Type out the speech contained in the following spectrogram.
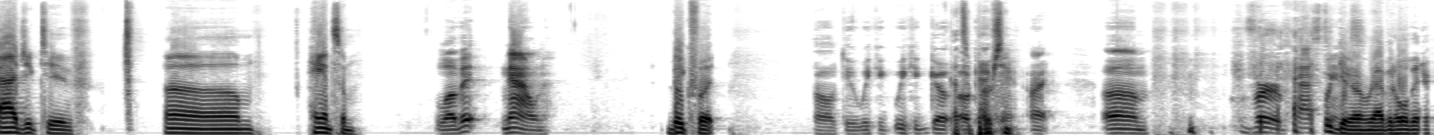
adjective. Um, handsome. Love it. Noun. Bigfoot. Oh, dude, we could we could go. That's a person. okay, All right. Um, verb past tense. we tense. get on a rabbit hole there.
